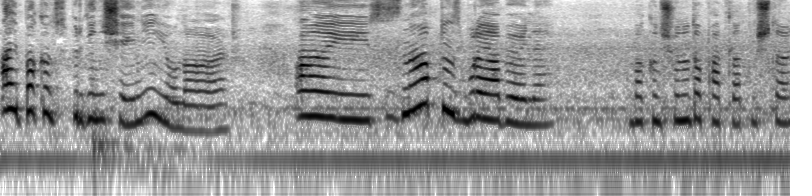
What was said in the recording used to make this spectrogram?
Ay bakın süpürgenin şeyini yiyorlar. Ay siz ne yaptınız buraya böyle? Bakın şunu da patlatmışlar.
